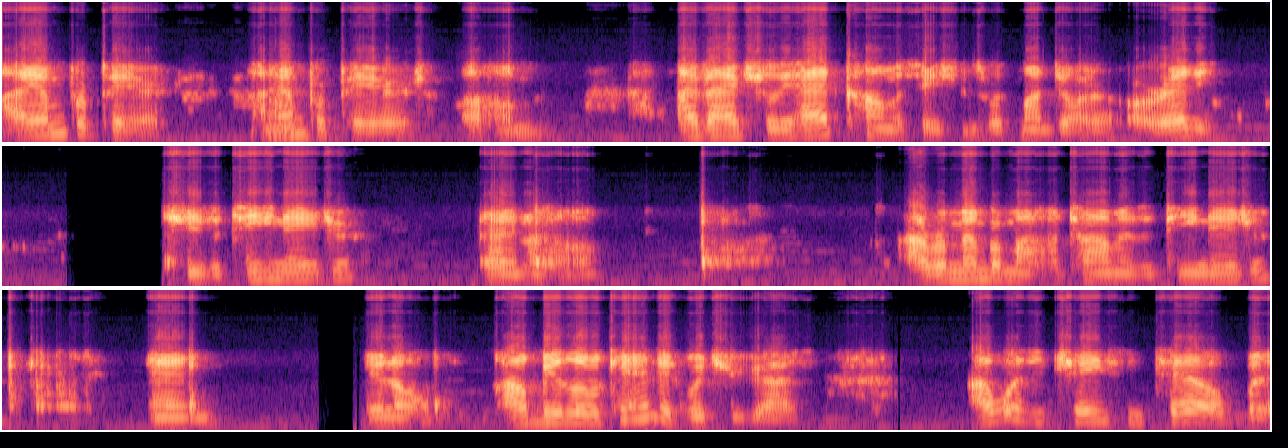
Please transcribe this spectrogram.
I am prepared. I am prepared. Um, I've actually had conversations with my daughter already. She's a teenager, and uh, I remember my time as a teenager. And you know, I'll be a little candid with you guys. I wasn't chasing tail, but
